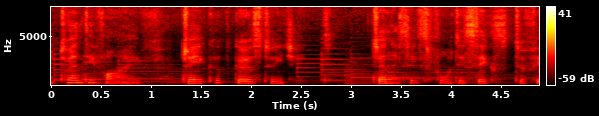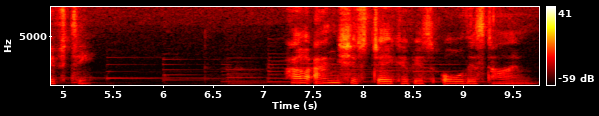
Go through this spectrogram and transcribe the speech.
25 Jacob goes to Egypt. Genesis 46 to 50. How anxious Jacob is all this time.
